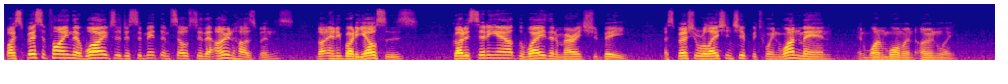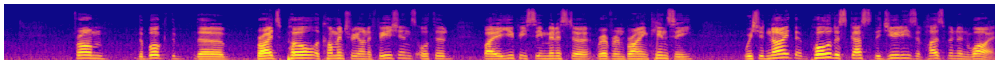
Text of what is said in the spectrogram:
By specifying that wives are to submit themselves to their own husbands, not anybody else's, God is setting out the way that a marriage should be a special relationship between one man and one woman only. From the book, The, the Bride's Pearl, a commentary on Ephesians, authored by a UPC minister, Reverend Brian Kinsey, we should note that Paul discussed the duties of husband and wife,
